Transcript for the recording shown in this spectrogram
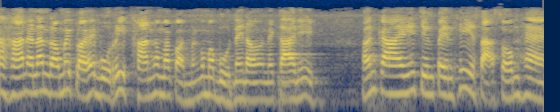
อาหารอันนั้นเราไม่ปล่อยให้บูดรีบทานเข้ามาก่อน มันก็มาบูดในเราในกายนี้อีกร่างกายนี้จึงเป็นที่สะสมแห่ง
